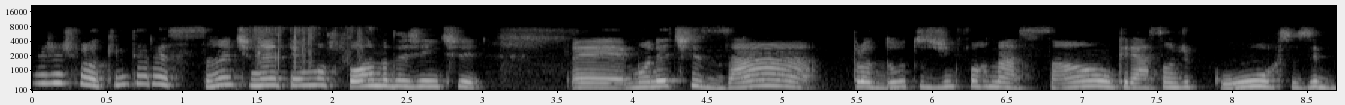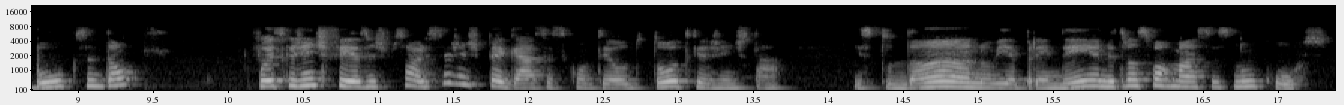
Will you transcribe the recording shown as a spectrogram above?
Aí a gente falou que interessante, né? Tem uma forma da gente é, monetizar produtos de informação, criação de cursos, e-books. Então, foi isso que a gente fez. A gente pensou, olha, se a gente pegasse esse conteúdo todo que a gente está estudando e aprendendo e transformasse isso num curso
